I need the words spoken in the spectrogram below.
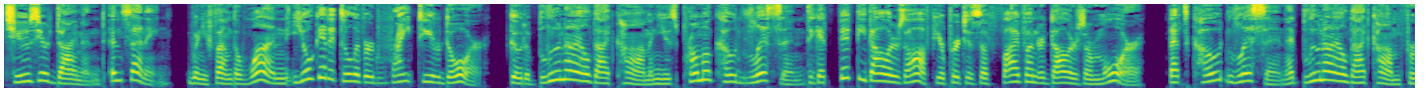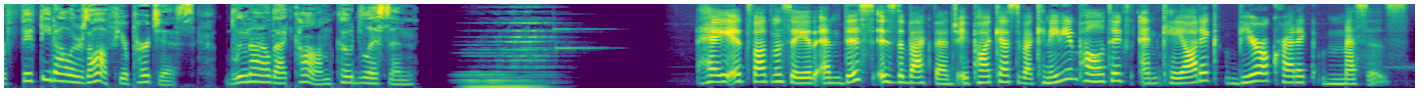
Choose your diamond and setting. When you find the one, you'll get it delivered right to your door. Go to Bluenile.com and use promo code LISTEN to get $50 off your purchase of $500 or more. That's code LISTEN at Bluenile.com for $50 off your purchase. Bluenile.com code LISTEN. Hey, it's Fatima Syed, and this is The Backbench, a podcast about Canadian politics and chaotic bureaucratic messes.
